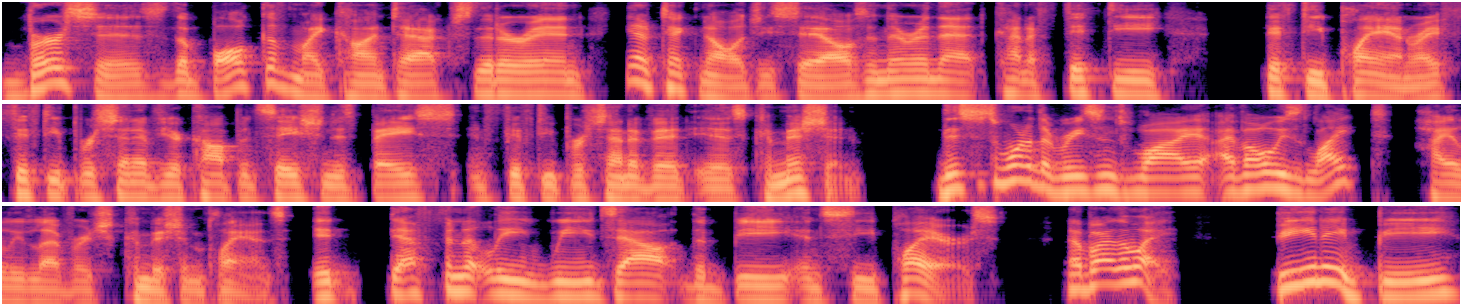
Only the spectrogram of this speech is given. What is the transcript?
versus the bulk of my contacts that are in, you know, technology sales and they're in that kind of 50 50 plan, right? 50% of your compensation is base and 50% of it is commission. This is one of the reasons why I've always liked highly leveraged commission plans. It definitely weeds out the B and C players. Now, by the way, being a B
